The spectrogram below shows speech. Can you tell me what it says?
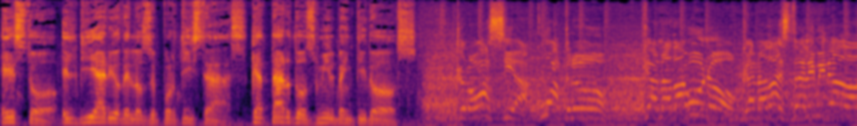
Esto, el diario de los deportistas, Qatar 2022. Croacia 4, Canadá 1. Canadá está eliminada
